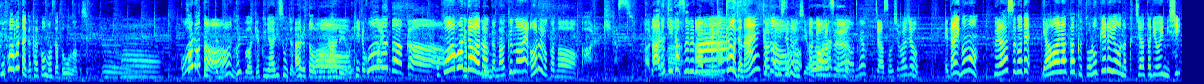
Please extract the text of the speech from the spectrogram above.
ココアバターがカカオマスだと思うな私。ココアバター？パルプは逆にありそうじゃない？あると思う。あるよね。聞いたことないバターか。ココアバターなんかなくない？あるのかな？ある気がする。ある気がするな。カカオじゃない？カカカオにしてるんですよカカオマスカカオねじゃあそうしましょう、え第5問。フランス語で柔らかくとろけるような口当たりを意味し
